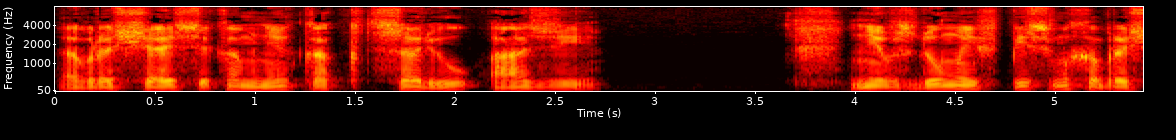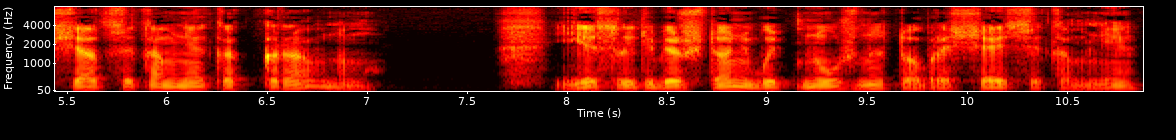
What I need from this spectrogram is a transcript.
обращайся ко мне как к царю Азии. Не вздумай в письмах обращаться ко мне как к равному. Если тебе что-нибудь нужно, то обращайся ко мне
